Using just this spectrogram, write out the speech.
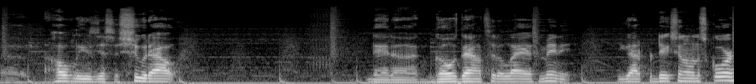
Uh, hopefully, it's just a shootout that uh, goes down to the last minute. You got a prediction on the score?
